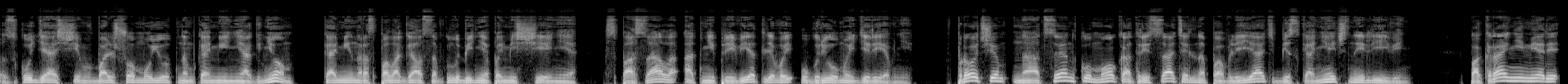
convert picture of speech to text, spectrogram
с гудящим в большом уютном камине огнем, камин располагался в глубине помещения, спасала от неприветливой угрюмой деревни. Впрочем, на оценку мог отрицательно повлиять бесконечный ливень. По крайней мере,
